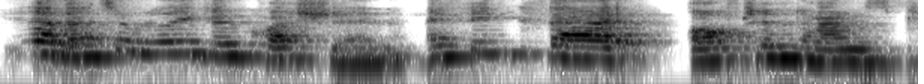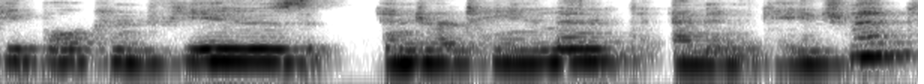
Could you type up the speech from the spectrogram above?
Yeah, that's a really good question. I think that oftentimes people confuse entertainment and engagement.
